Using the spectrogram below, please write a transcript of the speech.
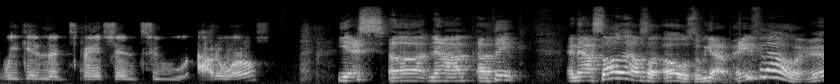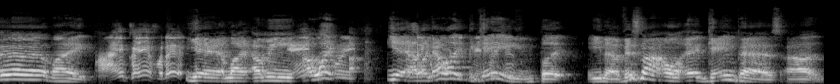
We get an expansion to Outer Worlds. Yes. Uh, now I, I think, and I saw that I was like, oh, so we gotta pay for that? I was like, uh, like, I ain't paying for that. yeah, like I mean, Game I like, yeah, like I like the game, but you know, if it's not on at Game Pass, I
